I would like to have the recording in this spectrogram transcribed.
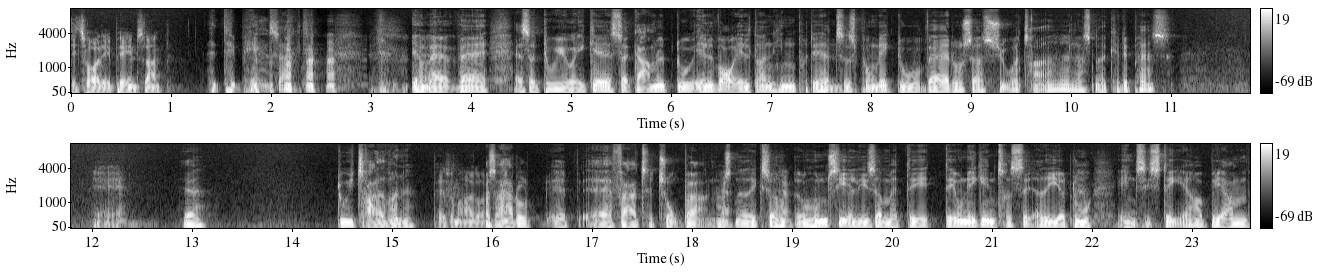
Det tror det er pænt sagt. Det er pænt sagt. Jamen, hvad, hvad, altså, du er jo ikke så gammel. Du er 11 år ældre end hende på det her mm. tidspunkt, ikke? Du, hvad er du så, 37 eller sådan noget? Kan det passe? Ja, Ja. Du er i 30'erne. Passer meget godt. Og så har du øh, er far til to børn og Ja. sådan noget, ikke? Så hun, hun siger ligesom, at det, det er hun ikke interesseret i, og du insisterer og beder om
